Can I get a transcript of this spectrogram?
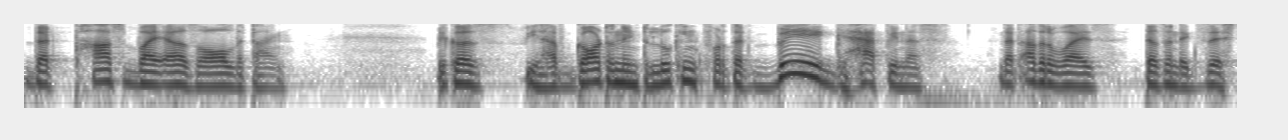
that pass by us all the time because we have gotten into looking for that big happiness that otherwise doesn't exist.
